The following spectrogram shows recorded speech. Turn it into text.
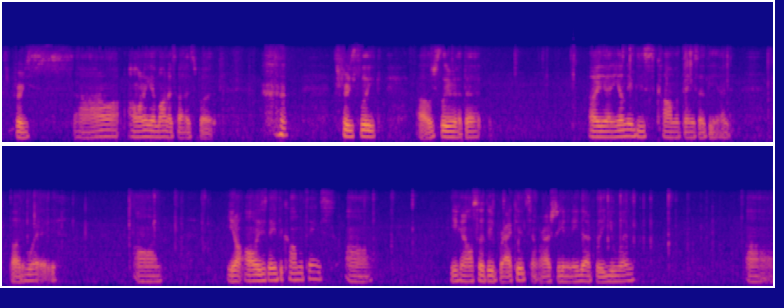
it's pretty, uh, I, want to get monetized, but it's pretty sleek. I'll just leave it at that. Oh yeah, you'll need these comma things at the end. By the way, um, you don't always need the comma things. Uh, you can also do brackets, and we're actually gonna need that for the UN. Uh,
